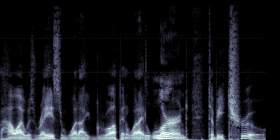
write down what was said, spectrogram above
how I was raised and what I grew up in, what I learned to be true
